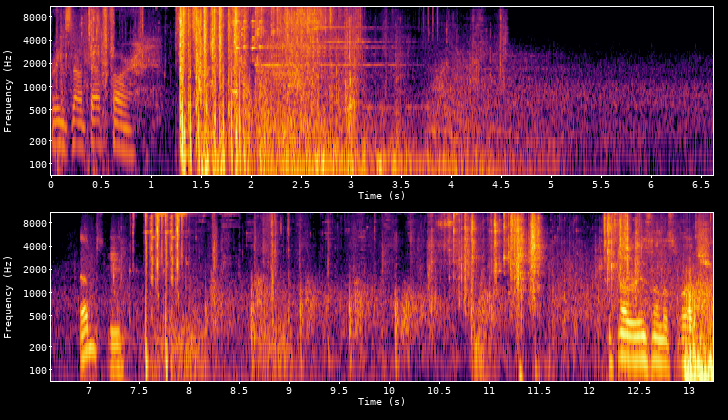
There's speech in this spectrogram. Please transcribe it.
Ring's not that far. Debsy. There's no reason to switch. He.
